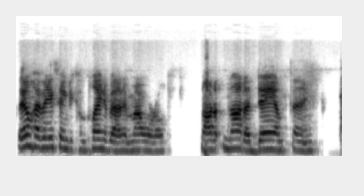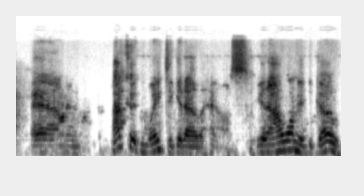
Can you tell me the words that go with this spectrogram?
they don't have anything to complain about in my world. Not not a damn thing. and I couldn't wait to get out of the house. You know, I wanted to go.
